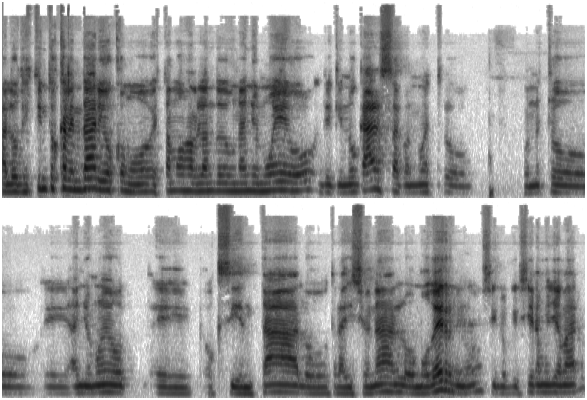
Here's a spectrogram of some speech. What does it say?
a, los distintos calendarios, como estamos hablando de un año nuevo, de que no calza con nuestro, con nuestro eh, año nuevo eh, occidental o tradicional o moderno, si lo quisiéramos llamar,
